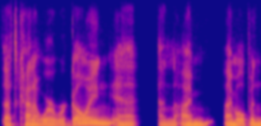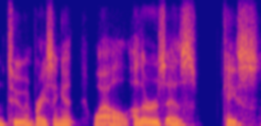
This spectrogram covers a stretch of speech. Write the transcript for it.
that's kind of where we're going and and I'm I'm open to embracing it while others as case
